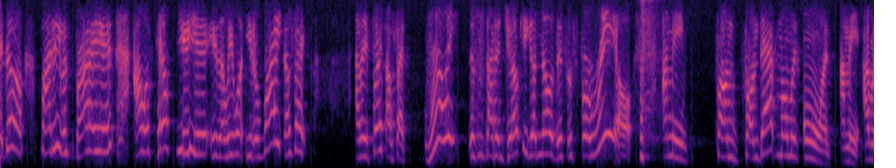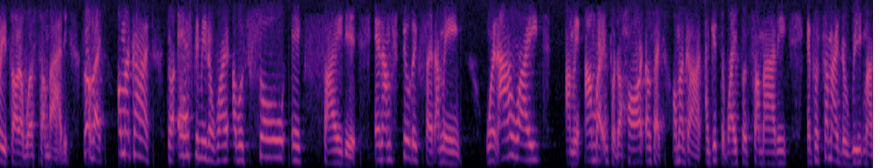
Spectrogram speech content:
like, no, my name is Brian. I was helping you. You know, we want you to write. I was like, I mean, first I was like, really? This is not a joke? He goes, no, this is for real. I mean, from from that moment on, I mean, I really thought I was somebody. So I was like, oh my God, they're asking me to write. I was so excited, and I'm still excited. I mean, when I write, I mean, I'm writing for the heart. I was like, oh my God, I get to write for somebody, and for somebody to read my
